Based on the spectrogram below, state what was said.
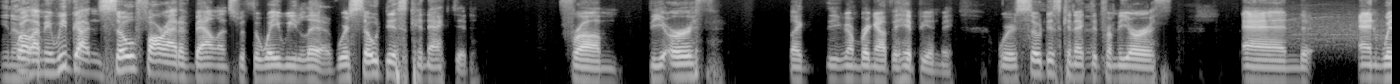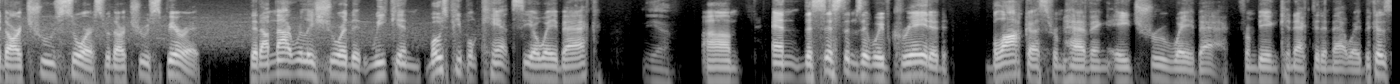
You know, well i mean we've gotten so far out of balance with the way we live we're so disconnected from the earth like you're going to bring out the hippie in me we're so disconnected from the earth and and with our true source with our true spirit that i'm not really sure that we can most people can't see a way back yeah. um, and the systems that we've created block us from having a true way back from being connected in that way because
